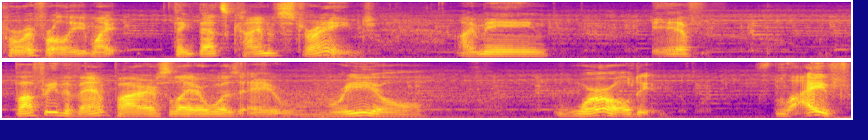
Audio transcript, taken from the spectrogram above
peripherally, might think that's kind of strange. I mean, if Buffy the Vampire Slayer was a real world life,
